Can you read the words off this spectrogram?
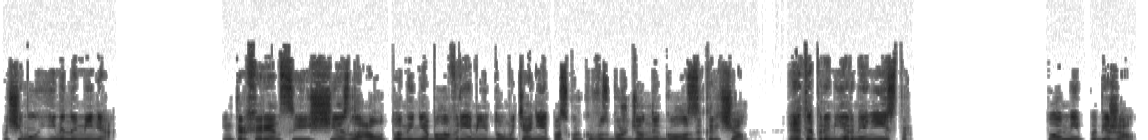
Почему именно меня?» Интерференция исчезла, а у Томи не было времени думать о ней, поскольку возбужденный голос закричал «Это премьер-министр!» Томми побежал.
